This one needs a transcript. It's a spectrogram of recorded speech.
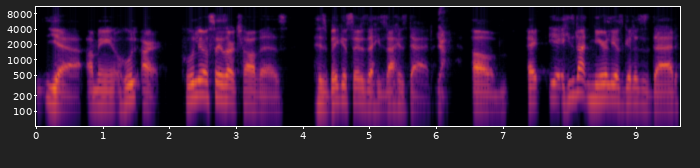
Yeah, I mean, Jul- all right. Julio Cesar Chavez, his biggest sin is that he's not his dad. yeah, Um, and, yeah, he's not nearly as good as his dad.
